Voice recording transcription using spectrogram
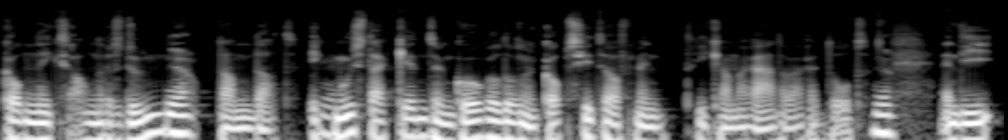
kon niks anders doen Ja. dan dat. Ik Ja. moest dat kind een kogel door zijn kop schieten of mijn drie kameraden waren dood. Ja. En, die,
